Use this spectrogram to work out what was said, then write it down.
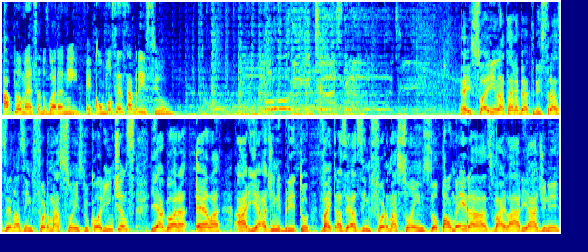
a promessa do Guarani. É com você, Fabrício. É isso aí, Natália Beatriz trazendo as informações do Corinthians. E agora ela, Ariadne Brito, vai trazer as informações do Palmeiras. Vai lá, Ariadne.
